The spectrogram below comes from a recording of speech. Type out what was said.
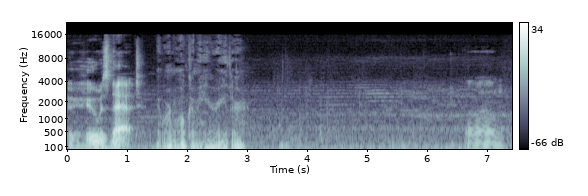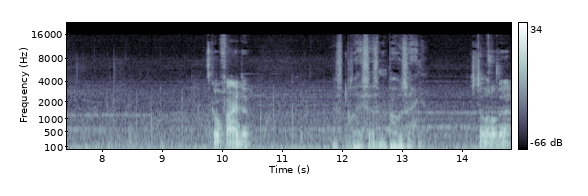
Who is that? They weren't welcome here either. Um. Let's go find him. This place is imposing. Just a little bit.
